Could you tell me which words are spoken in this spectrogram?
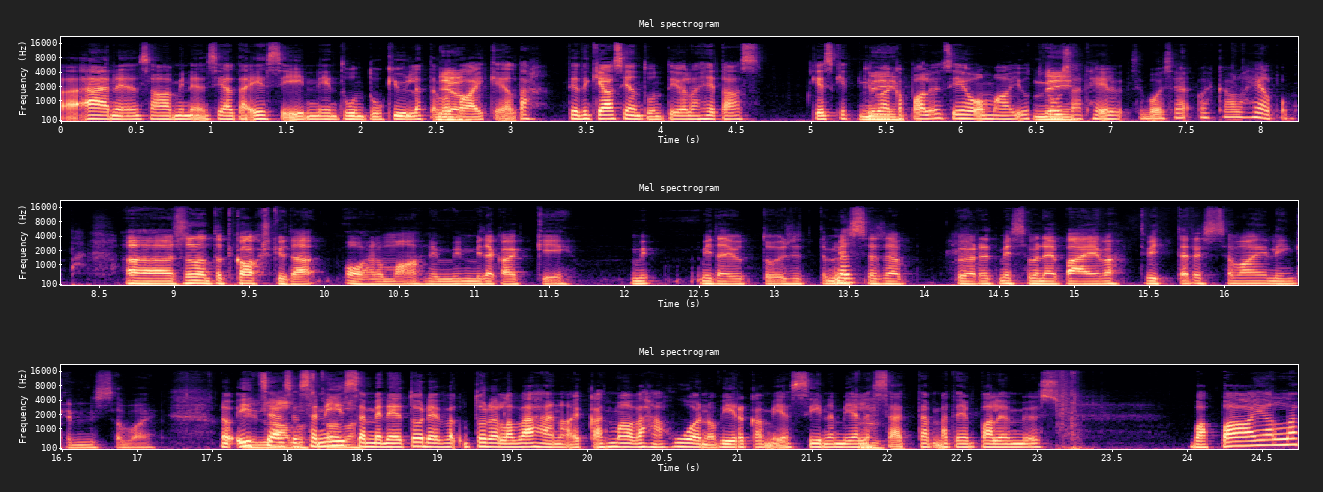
äänen saaminen sieltä esiin niin tuntuu yllättävän vaikealta. Tietenkin asiantuntijoilla he taas keskittyy niin. aika paljon siihen omaan juttuunsa, niin. että heille se voisi ehkä olla helpompaa. Öö, sanotaan, että 20 ohjelmaa, niin mitä kaikki, mi, mitä juttuja sitten, no missä no, sä pyörit, missä menee päivä, Twitterissä vai LinkedInissä vai? No itse asiassa niissä menee todella, todella vähän aikaa. Mä oon vähän huono virkamies siinä mielessä, mm. että mä teen paljon myös vapaa-ajalla.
